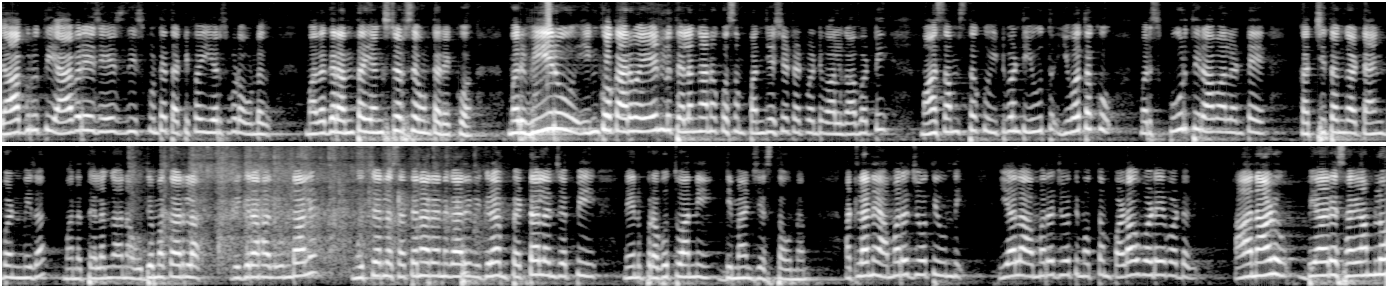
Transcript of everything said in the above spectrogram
జాగృతి యావరేజ్ ఏజ్ తీసుకుంటే థర్టీ ఫైవ్ ఇయర్స్ కూడా ఉండదు. మా దగ్గర అంతా యంగ్స్టర్సే ఉంటారు ఎక్కువ. మరి వీరు ఇంకొక అరవై ఏళ్ళు తెలంగాణ కోసం పనిచేసేటటువంటి వాళ్ళు కాబట్టి మా సంస్థకు ఇటువంటి యువత యువతకు మరి స్ఫూర్తి రావాలంటే ఖచ్చితంగా ట్యాంక్ బండ్ మీద మన తెలంగాణ ఉద్యమకారుల విగ్రహాలు ఉండాలి. ముచ్చర్ల సత్యనారాయణ గారి విగ్రహం పెట్టాలని చెప్పి నేను ప్రభుత్వాన్ని డిమాండ్ చేస్తూ ఉన్నాను. అట్లానే అమరజ్యోతి ఉంది. ఇవాళ అమరజ్యోతి మొత్తం పడవ పడేయబడ్డది ఆనాడు బీఆర్ఎస్ హయాంలో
